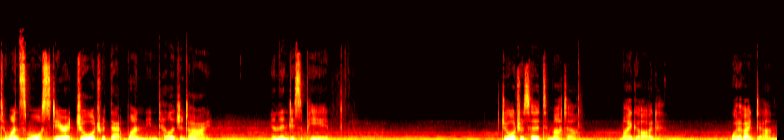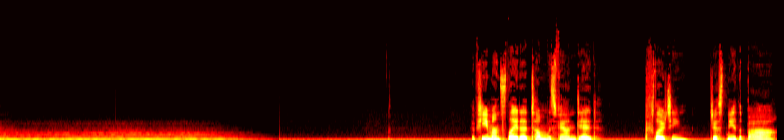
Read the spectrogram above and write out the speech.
to once more stare at George with that one intelligent eye, and then disappeared. George was heard to mutter, My God, what have I done? A few months later, Tom was found dead, floating just near the bar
